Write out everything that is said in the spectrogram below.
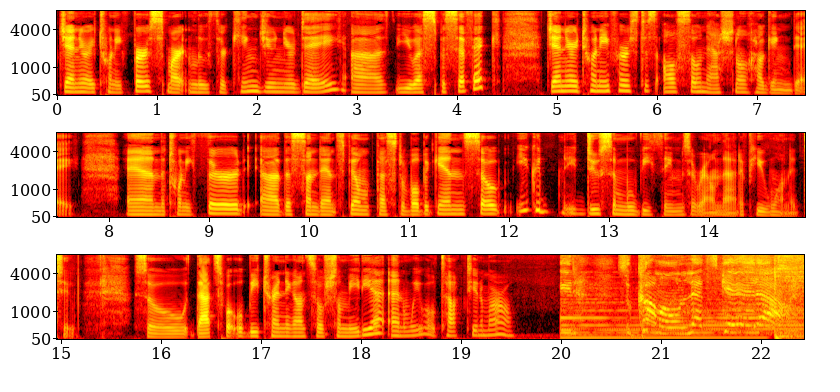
January 21st, Martin Luther King Jr. Day, uh, US specific. January 21st is also National Hugging Day. And the 23rd, uh, the Sundance Film Festival begins. So you could do some movie themes around that if you wanted to. So that's what will be trending on social media, and we will talk to you tomorrow. So come on, let's get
